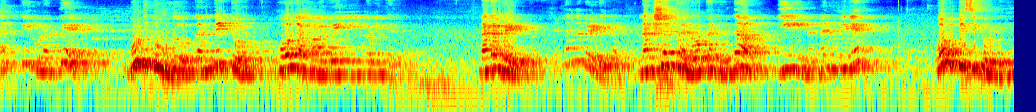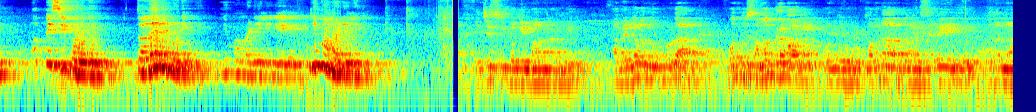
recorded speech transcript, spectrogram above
ಹಕ್ಕಿ ಋಣಕ್ಕೆ ಗುಡುಗುಹುದು ತಂದಿಟ್ಟು ಹೋದ ಹಾಗೆ ಈ ಕವಿತೆ. ನಗಬೇಡಿ ನಗಬೇಡಿ ನಕ್ಷತ್ರ ಲೋಕದಿಂದ ಈ ನನ್ನ ಒಪ್ಪಿಸಿಕೊಳ್ಳಿ. ಒಪ್ಪಿಸಿಕೊಳ್ಳಿ. ನುಡಿ. ನಿಮ್ಮ ಮಡಿಲಿಗೆ ನಿಮ್ಮ ಮಡಿಲಿಗೆ. ಯಶಸ್ವಿ ಬಗ್ಗೆ ಮಾತನಾಡಲಿ ಅವೆಲ್ಲವನ್ನು ಕೂಡ ಒಂದು ಸಮಗ್ರವಾಗಿ ಒಂದು ಗಮನದಲ್ಲಿ ಸೆರೆ ಹಿಡಿದು ಅದನ್ನು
